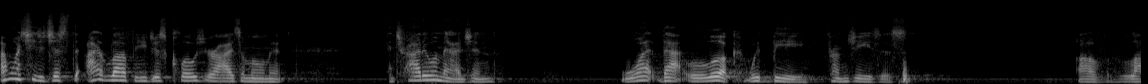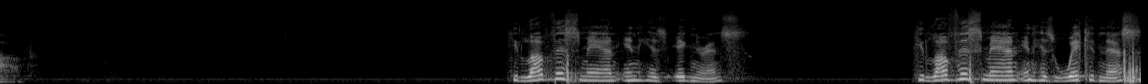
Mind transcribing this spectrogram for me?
I want you to just, I'd love for you just close your eyes a moment and try to imagine what that look would be from Jesus of love. He loved this man in his ignorance. He loved this man in his wickedness.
